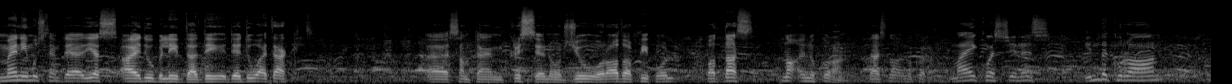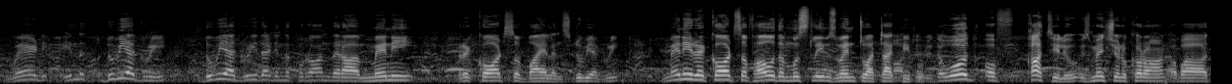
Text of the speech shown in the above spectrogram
Many Muslims there. Yes, I do believe that they, they do attack. Uh, sometimes Christian or Jew or other people, but that's not in the Quran. That's not in the Quran. My question is, in the Quran, where d- in the do we agree? Do we agree that in the Quran there are many records of violence? Do we agree? Many records of how the Muslims went to attack people. The word of qatilu is mentioned in the Quran about.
